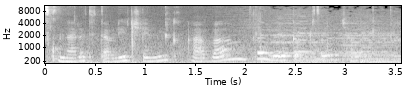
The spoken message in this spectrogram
წყნარად დავლიე ჩემი ყავა და მე გავწევ ჩავაკეთე.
